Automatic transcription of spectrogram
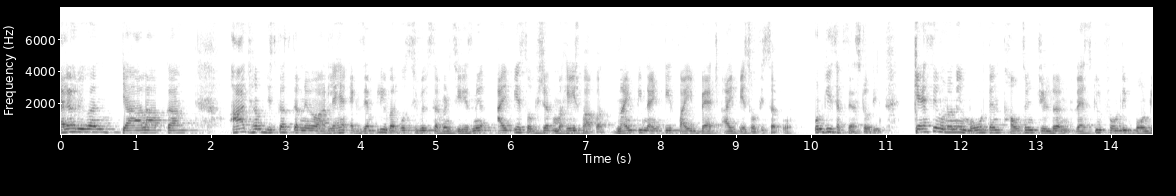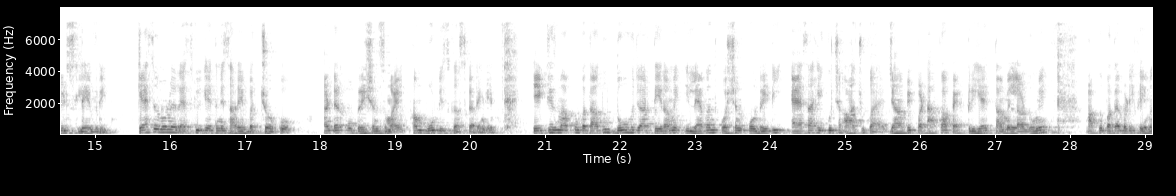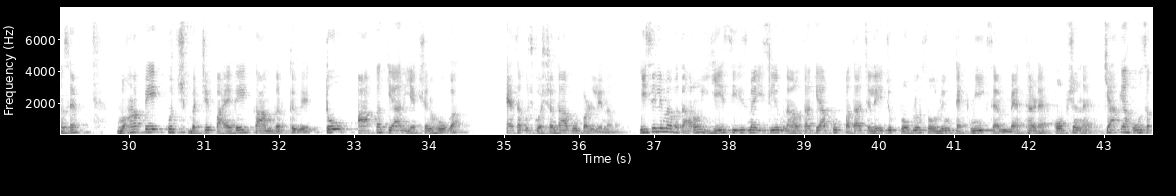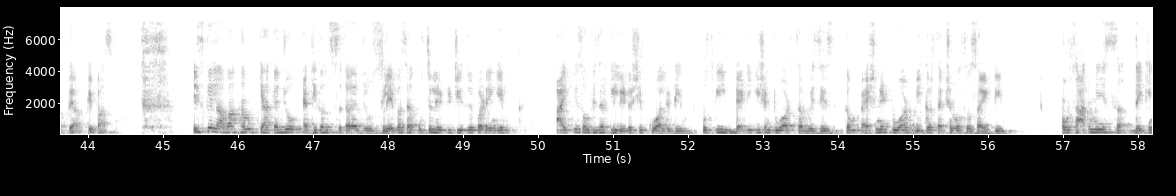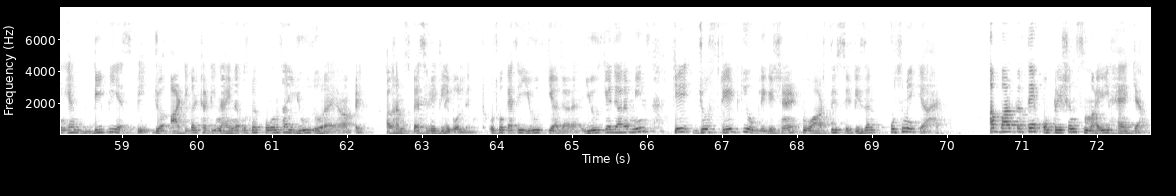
Hello everyone क्या हाल है आपका? आज हम डिस्कस करने वाले हैं exemplary work of civil servant series में IPS officer Mahesh Bhagwat 1995 batch IPS officer को, उनकी सक्सेस स्टोरी कैसे उन्होंने more than thousand children rescued from the bonded slavery कैसे उन्होंने रेस्क्यू किया इतने सारे बच्चों को? अंडर ऑपरेशन स्माइल हम वो डिस्कस करेंगे। एक चीज़ मैं आपको बता दूँ 2013 में इलेवेंथ क्वेश्चन ऑलरेडी ऐसा ही कुछ आ चुका है, जहाँ पे पटाखा फैक्ट्री है तमिलनाडु में। आपको पता है बड़ी फ़ेमस है। वहाँ पे कुछ बच्चे पाए गए काम करते हुए। तो आपका क्या रिएक्शन होगा? ऐसा कुछ क्वेश्चन था, आप वो पढ़ लेना। इसीलिए मैं बता रहा हूँ, ये सीरीज़ मैं इसलिए बना रहा हूँ ताकि आपको पता चले जो प्रॉब्लम सॉल्विंग टेक्निक्स है मेथड है ऑप्शन है क्या क्या हो सकते हैं आपके पास। इसके अलावा हम क्या क्या जो एथिकल जो सिलेबस है, उससे रिलेटेड चीज़ें पढ़ेंगे। आईपीएस ऑफिसर की लीडरशिप क्वालिटी उसकी dedication toward services compassionate toward weaker section of society और साथ में देखेंगे हम डीपीएसपी जो आर्टिकल 39 है, उसमें कौन सा यूज़ हो रहा है यहाँ पे? अगर हम स्पेसिफिकली बोले उसको कैसे यूज़ किया जा रहा है? यूज़ किया जा रहा है मींस कि जो स्टेट की ऑब्लिगेशन है टुवर्ड्स द सिटीजन उसमें क्या है? अब बात करते हैं ऑपरेशन स्माइल है क्या?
